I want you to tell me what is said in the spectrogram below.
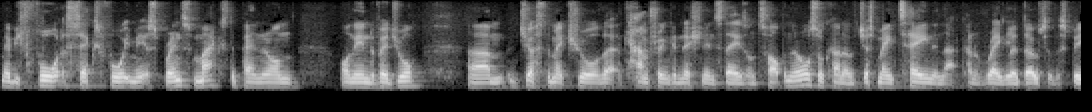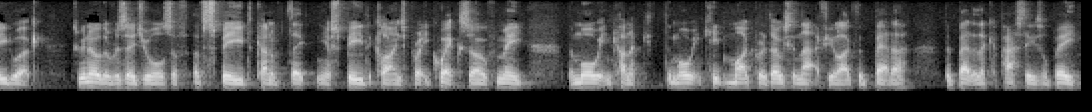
maybe four to six 40 meter sprints max, depending on on the individual. Um, just to make sure that hamstring conditioning stays on top, and they're also kind of just maintaining that kind of regular dose of the speed work because we know the residuals of, of speed kind of you know speed declines pretty quick. So for me, the more we can kind of the more we can keep microdosing that, if you like, the better the better the capacities will be.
